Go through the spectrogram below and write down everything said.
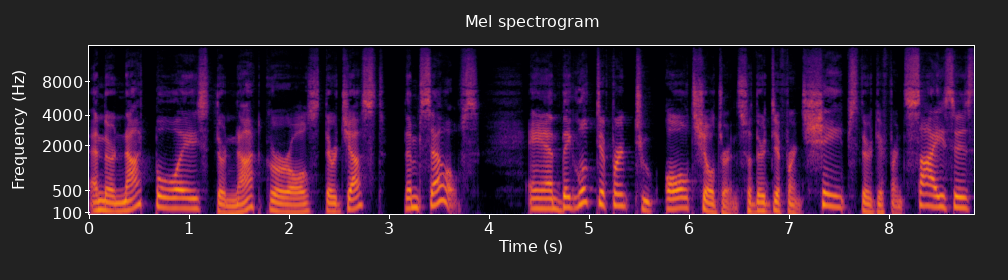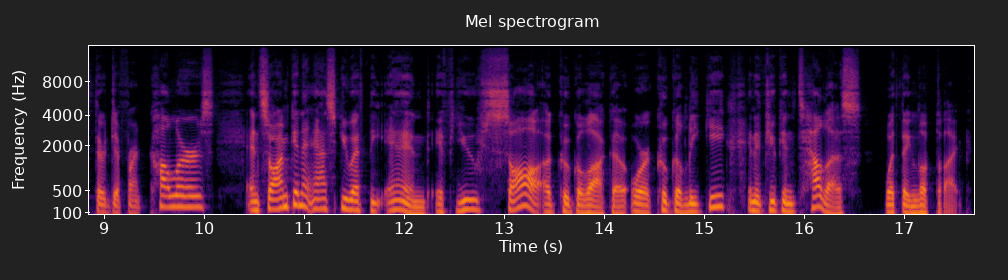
And they're not boys, they're not girls, they're just themselves. And they look different to all children. So they're different shapes, they're different sizes, they're different colors. And so I'm going to ask you at the end if you saw a kukulaka or a kukaliki and if you can tell us what they looked like.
